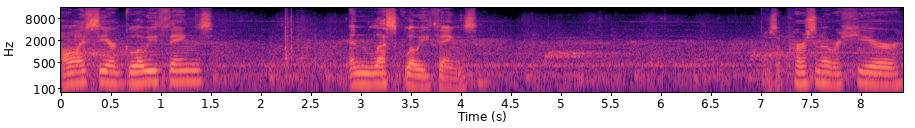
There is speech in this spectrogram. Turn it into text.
All I see are glowy things and less glowy things. There's a person over here.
